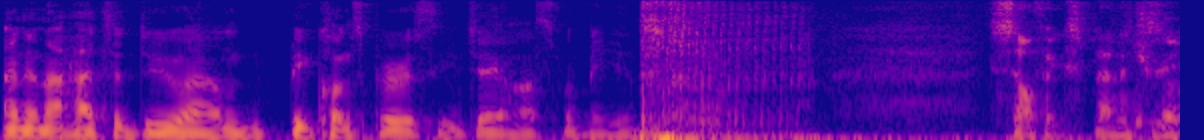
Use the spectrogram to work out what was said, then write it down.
and then I had to do um big conspiracy J Hus for me. And Self-explanatory.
